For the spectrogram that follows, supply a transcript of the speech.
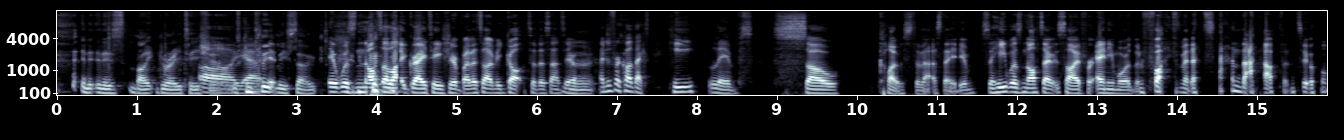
in, in his light grey t-shirt. Oh, it was yeah. completely it, soaked. It was not a light grey t-shirt by the time he got to the San Siro. And just for context, he lives so close to that stadium, so he was not outside for any more than five minutes, and that happened to him.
